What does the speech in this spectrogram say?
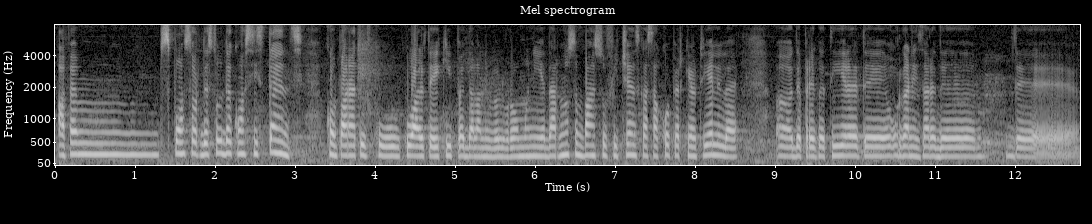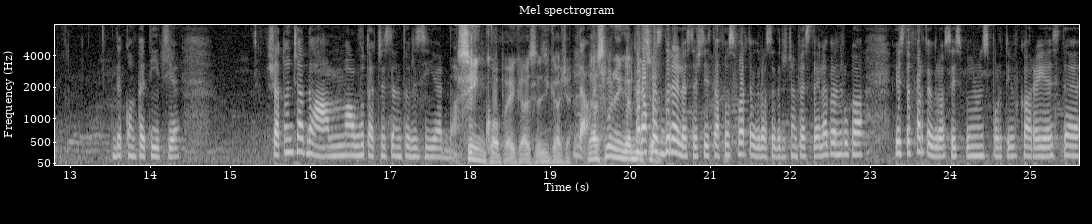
avem sponsori destul de consistenți comparativ cu, cu alte echipe de la nivelul României, dar nu sunt bani suficienți ca să acoperi cheltuielile uh, de pregătire, de organizare de, de, de competiție. Și atunci, da, am avut aceste întârzieri, da. Sincope, ca să zic așa. Da. Dar spune Care a Găbiță, fost grele, să știți, a fost foarte greu să trecem peste ele, pentru că este foarte greu să-i spui unui sportiv care este um,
